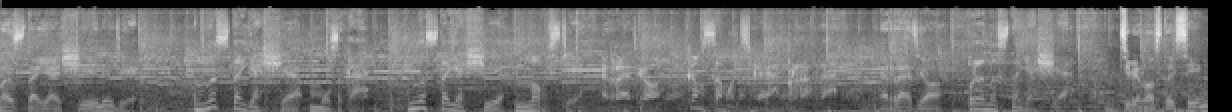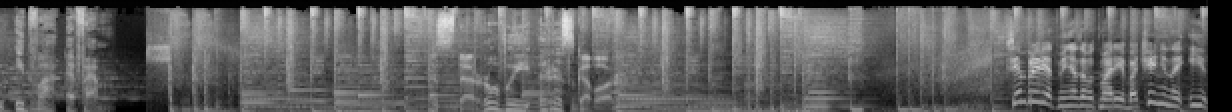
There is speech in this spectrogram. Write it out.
Настоящие люди. Настоящая музыка. Настоящие новости. Радио «Комсомольская правда». Радио про настоящее. 97,2 FM. эм. Здоровый разговор. Всем привет, меня зовут Мария Баченина, и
